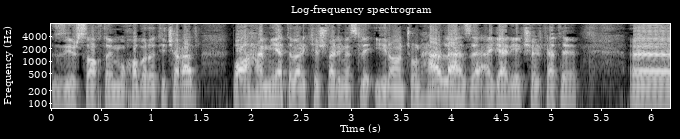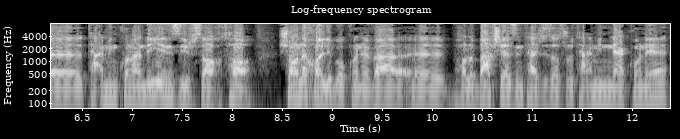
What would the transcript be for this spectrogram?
زیر ساختای مخابراتی چقدر با اهمیت برای کشوری مثل ایران. چون هر لحظه اگر یک شرکت تأمین کننده این زیر ساخت ها شانه خالی بکنه و حالا بخشی از این تجهیزات رو تأمین نکنه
